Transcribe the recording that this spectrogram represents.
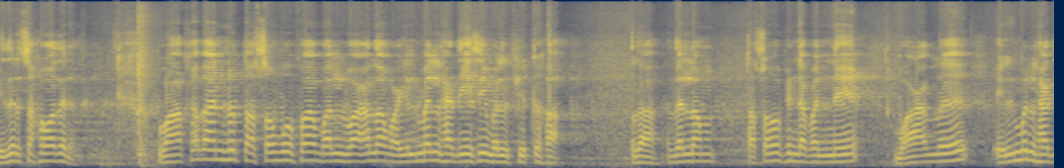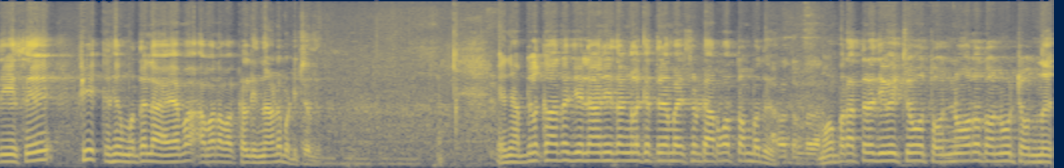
പിതൃ സഹോദരൻ. വാഹദാൻഹു തസവുഫ വൽ ഹദീസി വൽ ഫിഖ്ഹ. അതാ ഇതെല്ലാം തസവുഫിന്റെ പന്നെ വാൾ ഇൽമുൽ ഹദീസ് ഫിഖ് മുതലായവ അവർ അവക്കൾ നിന്നാണ് പഠിച്ചത്. ഇനി അബ്ദുൽ ഖാദർ ജിലാനി തങ്ങൾക്ക് എത്ര വയസ്സുണ്ട്? അറുപത്തൊമ്പത്. മൂപ്പർ എത്ര ജീവിച്ചു? തൊണ്ണൂറ് തൊണ്ണൂറ്റൊന്ന്.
